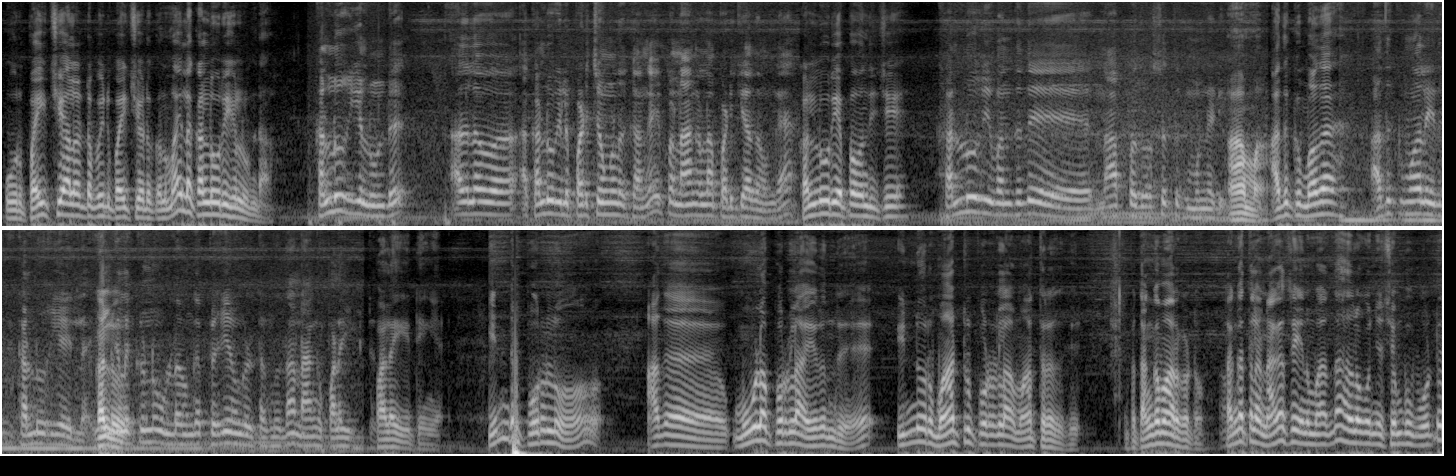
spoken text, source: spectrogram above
ஒரு பயிற்சியாளர்கிட்ட போயிட்டு பயிற்சி எடுக்கணுமா? இல்லை கல்லூரிகள் உண்டா? கல்லூரிகள் உண்டு. அதில் கல்லூரியில் படித்தவங்களும் இருக்காங்க. இப்போ நாங்கள்லாம் படிக்காதவங்க. கல்லூரி எப்போ வந்துச்சு? கல்லூரி வந்தது நாற்பது வருஷத்துக்கு முன்னாடி. ஆமாம் அதுக்கு முத? அதுக்கு முதல்ல இதுக்கு கல்லூரியே இல்லை. எங்களுக்குன்னு உள்ளவங்க பெரியவங்கள்ட்ட இருந்து தான் நாங்கள் பழகிக்கிட்டோம் பழகிட்டீங்க. எந்த பொருளும் அதை மூலப்பொருளாக இருந்து இன்னொரு மாற்று பொருளாக மாற்றுறதுக்கு இப்போ தங்கமாக இருக்கட்டும் தங்கத்தில் நகை செய்யணுமா இருந்தால் அதில் கொஞ்சம் செம்பு போட்டு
